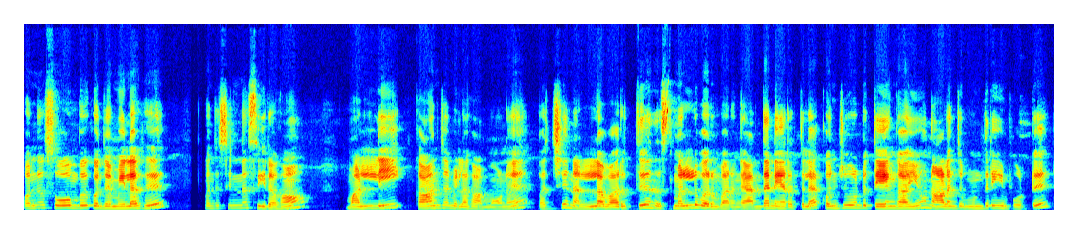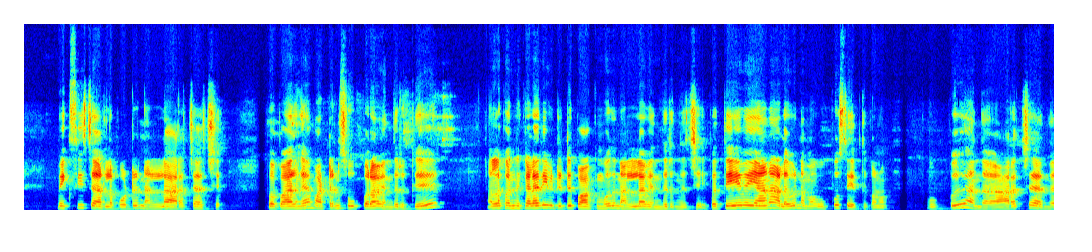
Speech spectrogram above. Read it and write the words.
கொஞ்சம் சோம்பு கொஞ்சம் மிளகு கொஞ்சம் சின்ன சீரகம் மல்லி காஞ்ச மிளகாய் மூணு வச்சு நல்லா வறுத்து அந்த ஸ்மெல்லு வரும் பாருங்கள் அந்த நேரத்தில் கொஞ்சோண்டு தேங்காயும் நாலஞ்சு முந்திரியும் போட்டு மிக்ஸி ஜாரில் போட்டு நல்லா அரைச்சாச்சு. இப்போ பாருங்கள் மட்டன் சூப்பராக வெந்திருக்கு. நல்லா கொஞ்சம் கிளறி விட்டுட்டு பார்க்கும்போது நல்லா வெந்திருந்துச்சு. இப்போ தேவையான அளவு நம்ம உப்பு சேர்த்துக்கணும். உப்பு அந்த அரைச்ச அந்த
